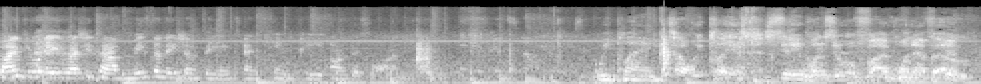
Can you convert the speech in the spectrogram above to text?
My Blue Aiva, Rashita, Mr. Nation themes, and King P on this one. We play. That's how we play it. City 1051 FM.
